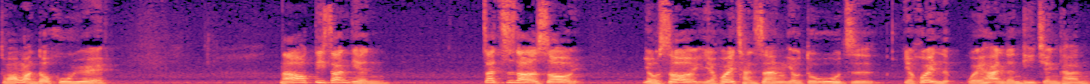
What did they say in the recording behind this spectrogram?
往往都忽略。然后第三点，在制造的时候，有时候也会产生有毒物质，也会危害人体健康。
